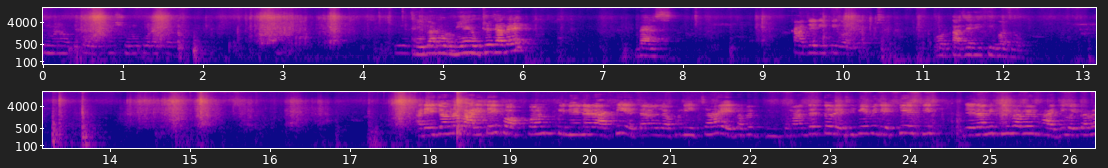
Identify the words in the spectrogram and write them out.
মানে ওদিকে শুরু করেছে। এইবার ওর মেয়ে উঠে যাবে। ব্যাস। কাজের রীতি গজব ওর কাজের ইতিগত আর এই যে আমরা বাড়িতেই পপকর্ন কিনে এনে রাখি এটা যখন ইচ্ছা হয় এইভাবে তোমাদের তো রেসিপি আমি দেখিয়েছি যে এটা আমি কীভাবে ভাজি ওইভাবে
